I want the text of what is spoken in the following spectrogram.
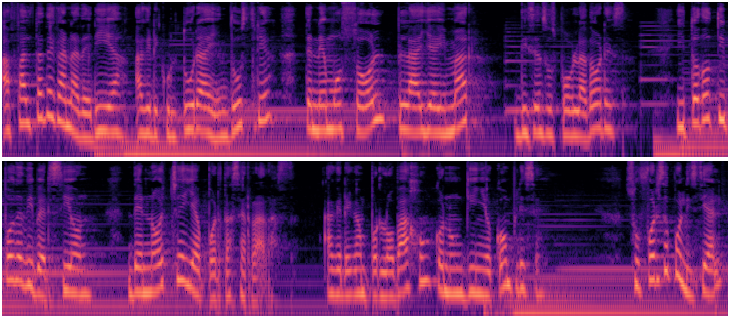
A falta de ganadería, agricultura e industria, tenemos sol, playa y mar, dicen sus pobladores, y todo tipo de diversión, de noche y a puertas cerradas, agregan por lo bajo con un guiño cómplice. Su fuerza policial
